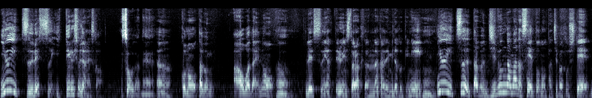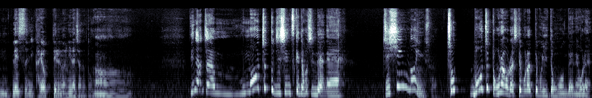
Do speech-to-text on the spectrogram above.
唯一レッスン行ってる人じゃないですか。そうだね。うん。この多分青葉台のうん。レッスンやってるインストラクターの中で見た時に、うん。唯一多分自分がまだ生徒の立場としてうん。レッスンに通ってるのはニナちゃんだと思う、あー。ニナちゃんもうちょっと自信つけてほしいんだよね。自信ないんですか？ちょもうちょっとオラオラしてもらってもいいと思うんだよね俺。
